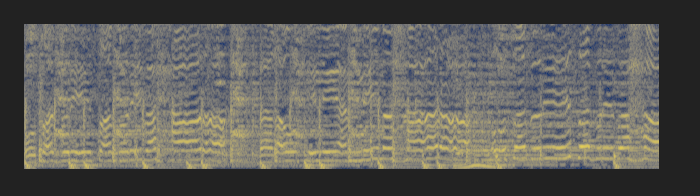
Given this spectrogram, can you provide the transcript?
وصبري صبري بحارة بغوا في اليم محارة. وصبري صبري بحارة.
